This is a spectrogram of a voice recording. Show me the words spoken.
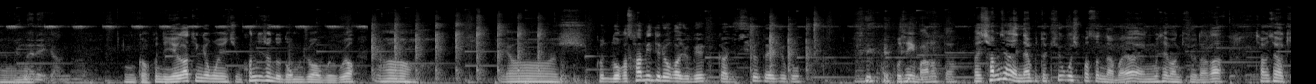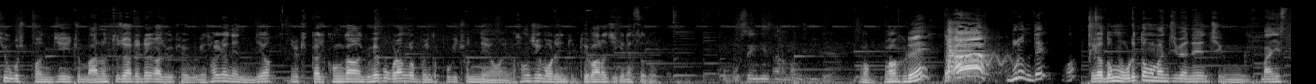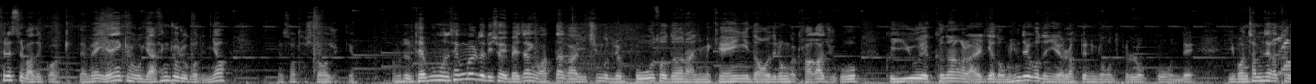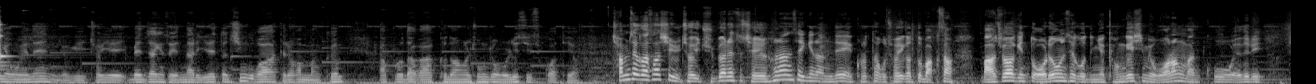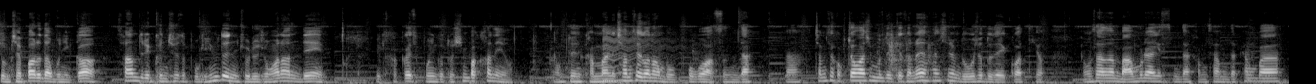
어, 유메렉이 안 나와요. 그러니까. 근데 얘 같은 경우에는 지금 컨디션도 너무 좋아 보이고요. 아, 야, 씨. 그래도 너가 사비 들여가지고 이렇게까지 치료도 해주고. 음, 고생이 많았다. 사실 참새가 옛날부터 키우고 싶었었나봐요. 앵무새만 키우다가 참새가 키우고 싶었는지 좀 많은 투자를 해가지고 결국엔 살려냈는데요. 이렇게까지 건강하게 회복을 한 걸 보니까 보기 좋네요. 얘가 성질머리는 좀 되바라지긴 했어도. 그 못생긴 사람만 문제예요. 어, 아 그래? 아! 물었는데? 어? 얘가 너무 오랫동안 만지면은 지금 많이 스트레스를 받을 것 같기 때문에 얘는 결국 야생조류거든요. 그래서 다시 넣어줄게요. 아무튼 대부분 생물들이 저희 매장에 왔다가 이 친구들을 보호소든 아니면 개인이든 어디론가 가가지고 그 이후에 근황을 알기가 너무 힘들거든요. 연락되는 경우도 별로 없고. 근데 이번 참새 같은 경우에는 여기 저희 매장에서 옛날에 일했던 친구가 데려간 만큼 앞으로다가 근황을 종종 올릴 수 있을 것 같아요. 참새가 사실 저희 주변에서 제일 흔한 새긴 한데 그렇다고 저희가 또 막상 마주하긴 또 어려운 새거든요. 경계심이 워낙 많고 애들이 좀 재빠르다 보니까 사람들이 근처에서 보기 힘든 조류 중 하나인데 이렇게 가까이서 보니까 또 신박하네요. 아무튼 간만에 참새 근황 보- 보고 왔습니다. 자, 참새 걱정하신 분들께서는 한시름 놓으셔도 될 것 같아요. 영상은 마무리하겠습니다. 감사합니다. 평바.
